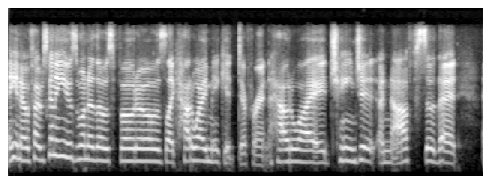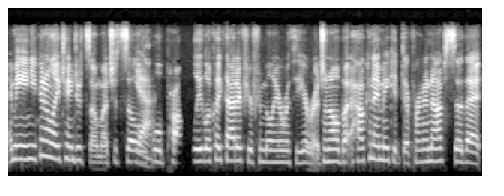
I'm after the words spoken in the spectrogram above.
you know, if I was going to use one of those photos, like, how do I make it different? How do I change it enough so that, I mean, you can only change it so much. It still Yeah. will probably look like that if you're familiar with the original, but how can I make it different enough so that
